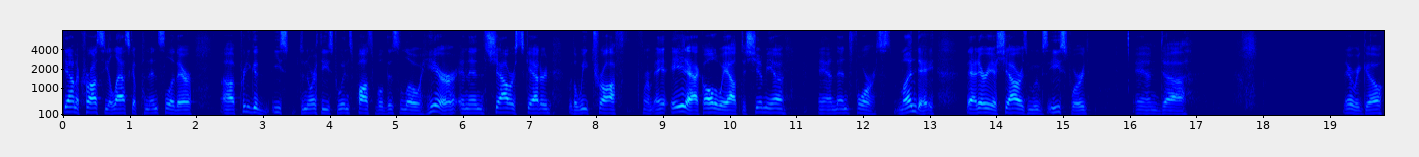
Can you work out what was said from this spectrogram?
down across the Alaska Peninsula there. Uh, pretty good east to northeast winds possible this low here, and then showers scattered with a weak trough from Adak all the way out to Shemya. And then for Monday, that area of showers moves eastward. And uh, there we go.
